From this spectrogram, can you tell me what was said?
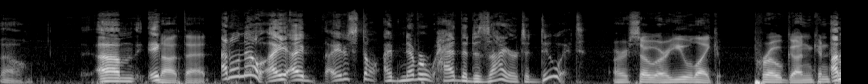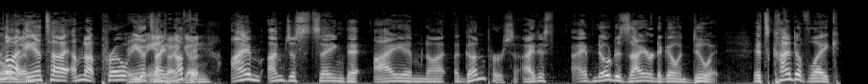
Oh, um, it, not that. I don't know. I, I I just don't. I've never had the desire to do it. Or so, are you like pro gun control? I'm not then? anti. I'm not pro anti nothing. anti-gun? I'm I'm just saying that I am not a gun person. I just I have no desire to go and do it. It's kind of like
